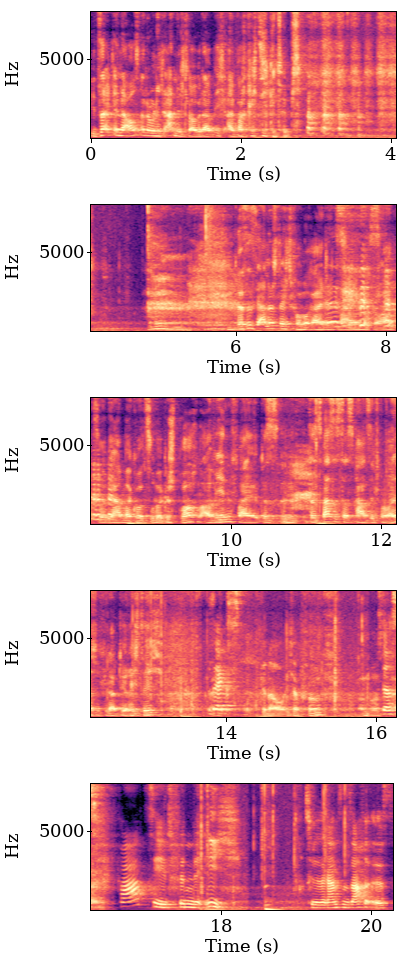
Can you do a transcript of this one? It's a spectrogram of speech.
Die zeigt ja in der Auswertung nicht an. Ich glaube, da habe ich einfach richtig getippt. Das ist ja alles schlecht vorbereitet. Mein Gott. So, wir haben mal kurz drüber gesprochen. Auf jeden Fall. Das, das, was ist das Fazit von euch? Wie viel habt ihr richtig? Sechs. Genau, ich habe fünf und du hast Das einen. Fazit, finde ich, zu dieser ganzen Sache ist,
